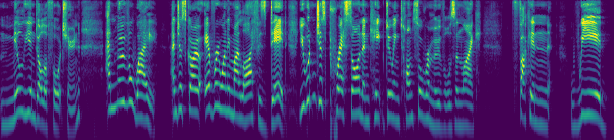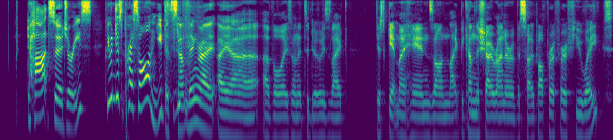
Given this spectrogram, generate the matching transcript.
million dollar fortune and move away and just go, everyone in my life is dead. You wouldn't just press on and keep doing tonsil removals and like fucking weird heart surgeries. You wouldn't just press on. You'd It's you'd- something I, I uh, I've always wanted to do is like just get my hands on like become the showrunner of a soap opera for a few weeks.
